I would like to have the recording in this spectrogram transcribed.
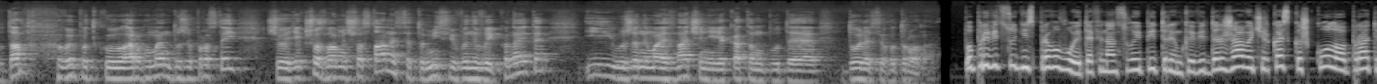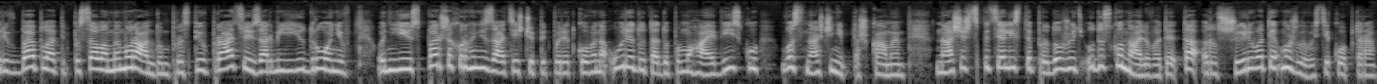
в даному випадку аргумент дуже простий, що якщо з вами що станеться, то місію ви не виконаєте, і вже немає значення, яка там буде доля цього дрона. Попри відсутність правової та фінансової підтримки від держави, Черкаська школа операторів БЕПЛА підписала меморандум про співпрацю із армією дронів, однією з перших організацій, що підпорядкована уряду та допомагає війську в оснащенні пташками. Наші ж спеціалісти продовжують удосконалювати та розширювати можливості коптера.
